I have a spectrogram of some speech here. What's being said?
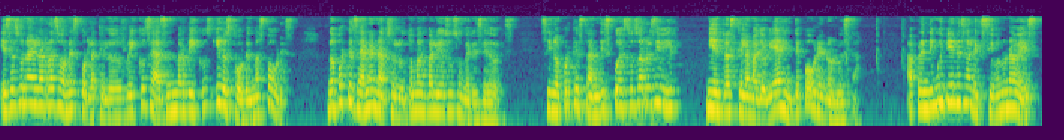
Esa es una de las razones por la que los ricos se hacen más ricos y los pobres más pobres. No porque sean en absoluto más valiosos o merecedores, sino porque están dispuestos a recibir, mientras que la mayoría de gente pobre no lo está. Aprendí muy bien esa lección una vez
